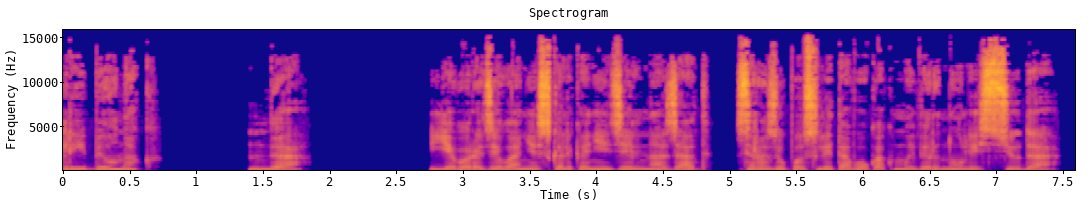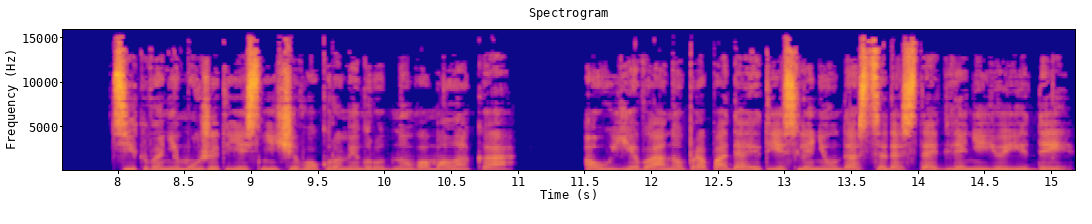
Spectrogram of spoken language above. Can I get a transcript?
«Ребенок?» «Да». Ева родила несколько недель назад, сразу после того, как мы вернулись сюда. Тиква не может есть ничего, кроме грудного молока, а у Евы оно пропадает, если не удастся достать для нее еды.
